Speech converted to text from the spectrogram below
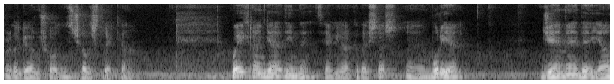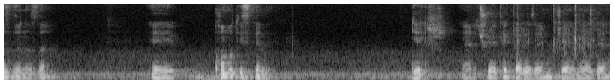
Şurada görmüş olduğunuz çalıştır ekranı. Bu ekran geldiğinde sevgili arkadaşlar e, buraya cmd yazdığınızda e, komut istemi gelir. Yani şuraya tekrar yazayım. cmd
